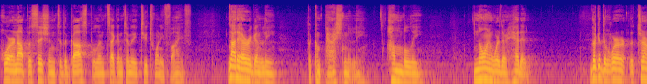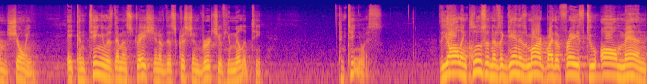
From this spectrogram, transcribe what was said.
who are in opposition to the gospel in 2 Timothy 2:25. Not arrogantly, but compassionately, humbly, knowing where they're headed. Look at the word, the term showing. A continuous demonstration of this Christian virtue of humility. Continuous. The all inclusiveness again is marked by the phrase to all men,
